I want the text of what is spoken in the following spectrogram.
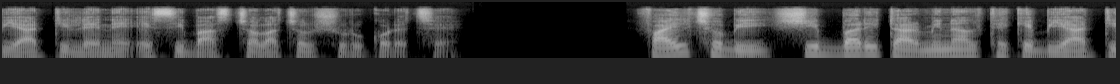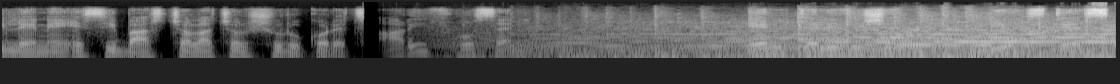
বিআরটি লেনে এসি বাস চলাচল শুরু করেছে। ফাইল ছবি, শিববাড়ি টার্মিনাল থেকে বিআরটি লেনে এসি বাস চলাচল শুরু করেছে। Arif Hossain television, news desk.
